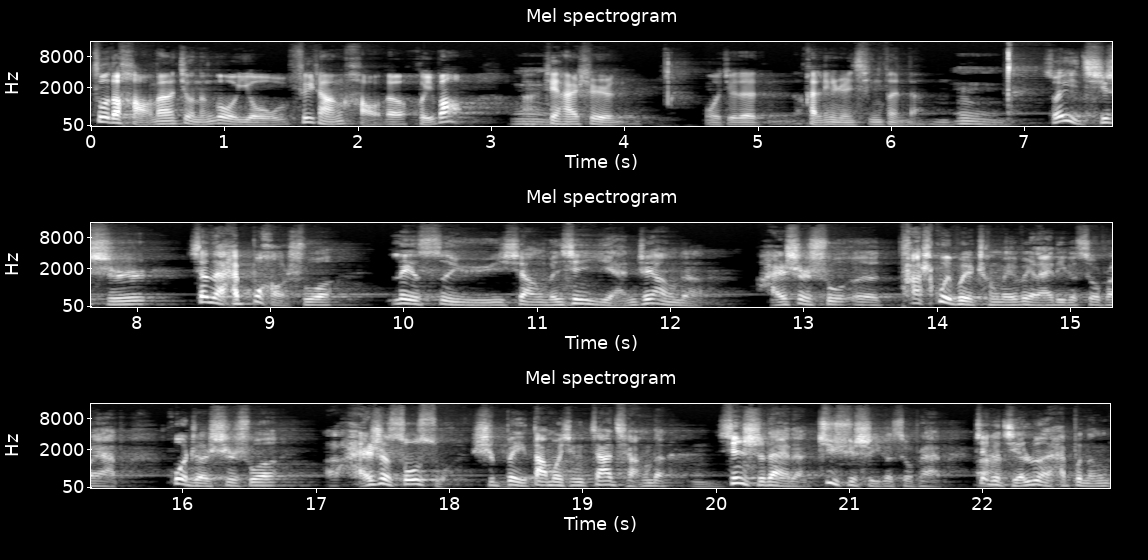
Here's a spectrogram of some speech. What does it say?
做得好呢就能够有非常好的回报啊，这还是我觉得很令人兴奋的。嗯，所以其实现在还不好说，类似于像文心一言这样的，还是说呃，它是会不会成为未来的一个 super app，或者是说。还是搜索是被大模型加强的新时代的，继续是一个 super app。这个结论还不能。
